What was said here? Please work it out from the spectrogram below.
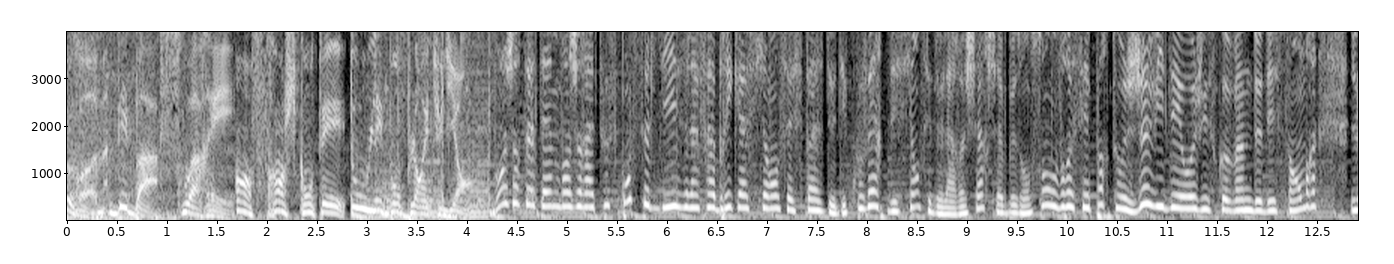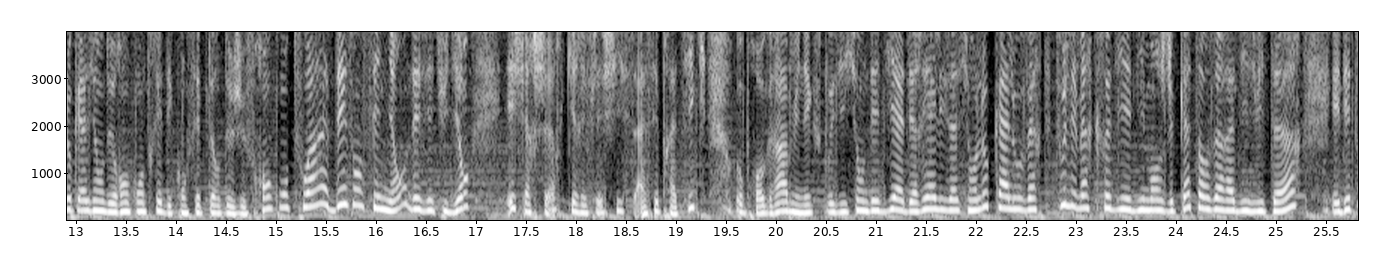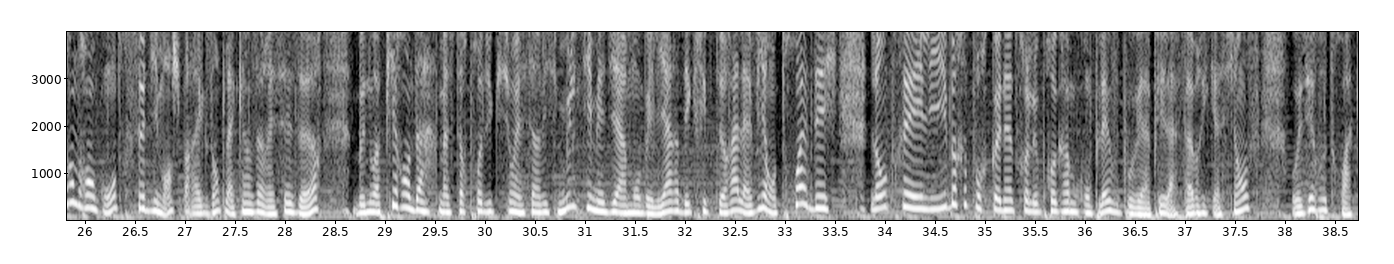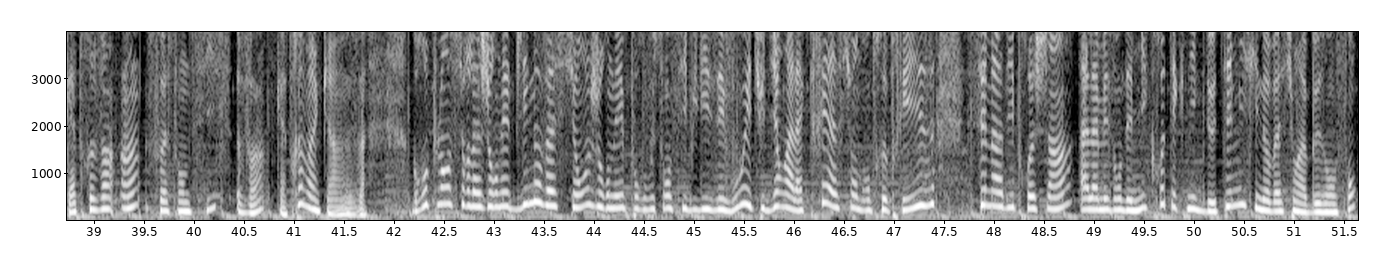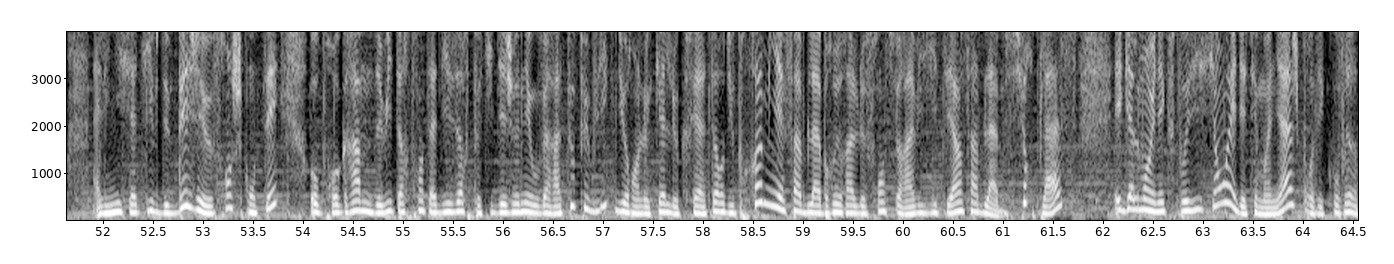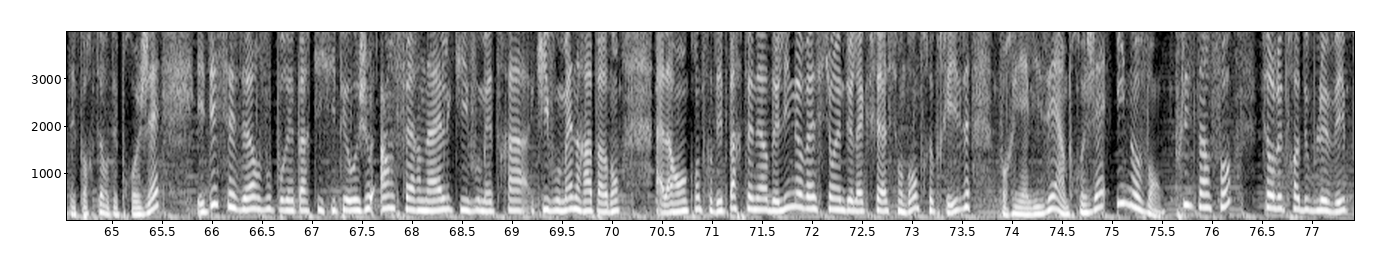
Forum, débat, soirée, en Franche-Comté, tous les bons plans étudiants. Bonjour Totem, bonjour à tous. Qu'on se le dise, la Fabrique à Sciences, espace de découverte des sciences et de la recherche à Besançon, ouvre ses portes aux jeux vidéo jusqu'au 22 décembre. L'occasion de rencontrer des concepteurs de jeux franc-comtois, des enseignants, des étudiants et chercheurs qui réfléchissent à ces pratiques. Au programme, une exposition dédiée à des réalisations locales ouvertes tous les mercredis et dimanches de 14h à 18h et des temps de rencontre ce dimanche par exemple à 15h et 16h. Benoît Piranda, master production et services multimédia à Montbéliard, décryptera la vie en 3D. L'entrée est libre. Pour connaître le programme complet, vous pouvez appeler la Fabrique à Sciences au 03 81 66 20 95. Gros plan sur la journée de l'innovation, journée pour vous sensibiliser, vous, étudiants, à la création d'entreprises. C'est mardi prochain à la Maison des microtechniques de Témis Innovation à Besançon, à l'initiative de BGE Franche-Comté. Au programme de 8h30 à 10h, petit déjeuner ouvert à tout public, durant lequel le créateur du premier Fab Lab rural de France fera visiter un sur place. Également une exposition et des témoignages pour découvrir des porteurs de projets. Et dès 16h, vous pourrez participer au jeu Infernal qui vous, mettra, qui vous mènera pardon, à la rencontre des partenaires de l'innovation et de la création d'entreprises pour réaliser un projet innovant. Plus d'infos sur le www.bgefc.org.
